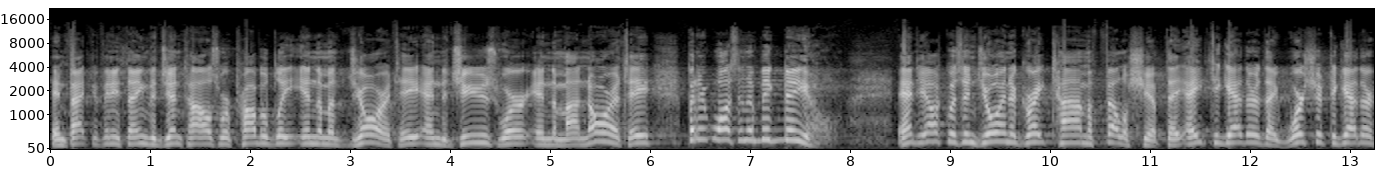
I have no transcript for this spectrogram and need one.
In fact, if anything, the Gentiles were probably in the majority and the Jews were in the minority, but it wasn't a big deal. Antioch was enjoying a great time of fellowship. They ate together, they worshiped together,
